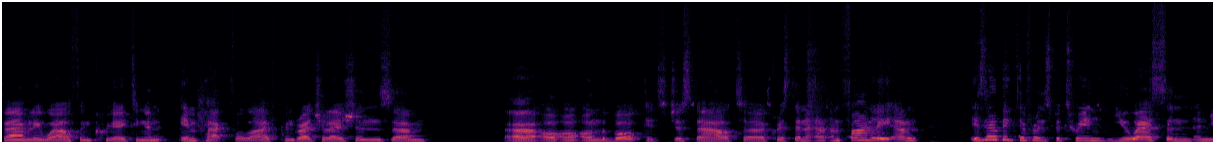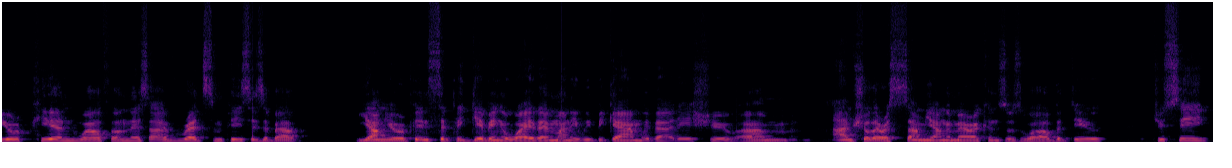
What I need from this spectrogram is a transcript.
family wealth and creating an impactful life. Congratulations. Um, uh, on, on, the book. It's just out, uh, Kristin. And, and finally, um, is there a big difference between US and, and European wealth on this? I've read some pieces about young Europeans simply giving away their money. We began with that issue. Um, I'm sure there are some young Americans as well, but do you do you see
